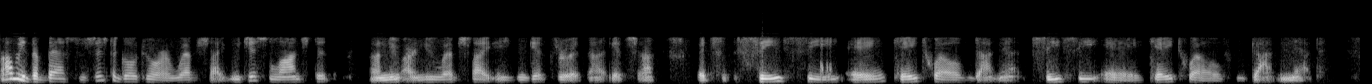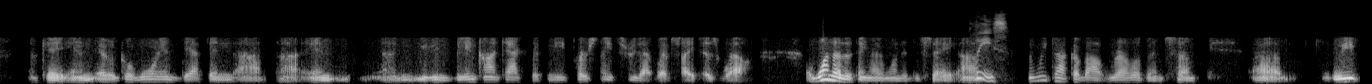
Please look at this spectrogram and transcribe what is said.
probably the best is just to go to our website. We just launched it, a new our new website, and you can get through it. Uh, it's uh, it's ccaK12.net. ccaK12.net. Okay, and it will go more in depth, and, uh, uh, and and you can be in contact with me personally through that website as well. One other thing I wanted to say, um, please, when we talk about relevance, um, uh, we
